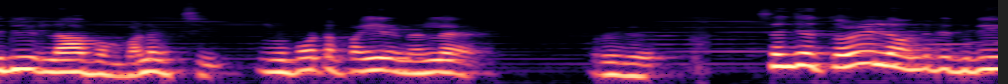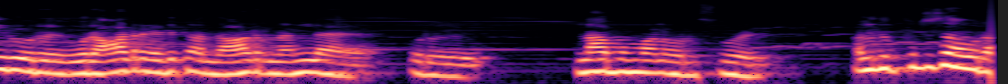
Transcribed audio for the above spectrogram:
திடீர் லாபம் வளர்ச்சி. நீங்கள் போட்ட பயிர் நல்ல ஒரு இது. செஞ்ச தொழிலில் வந்துட்டு திடீர் ஒரு ஒரு ஆர்டர் எடுத்து அந்த ஆர்டர் நல்ல ஒரு லாபமான ஒரு சூழல். அல்லது புதுசாக ஒரு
